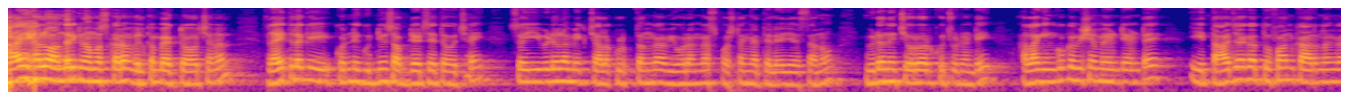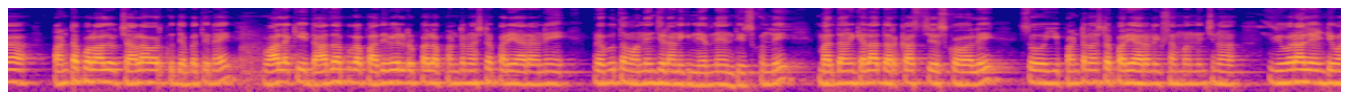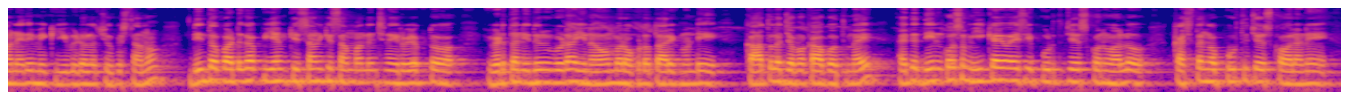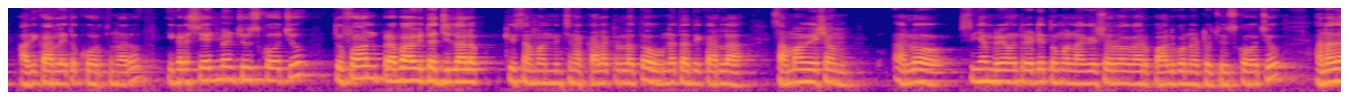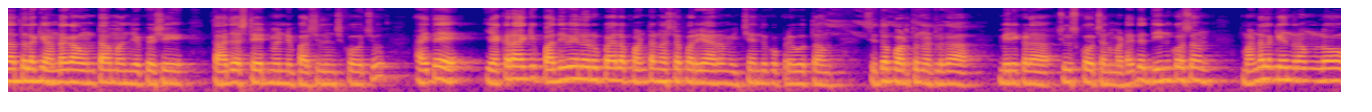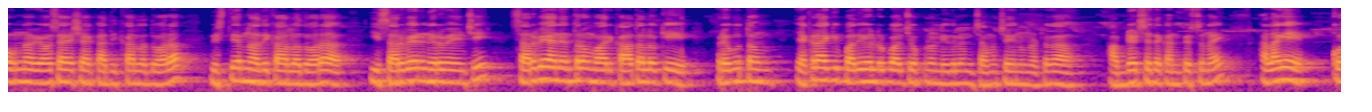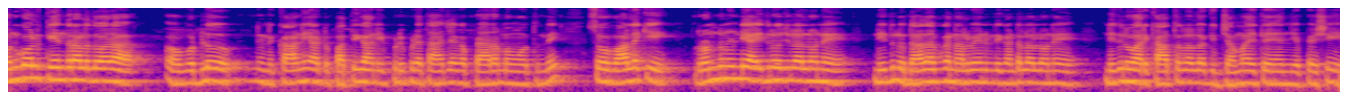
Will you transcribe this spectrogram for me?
Hi hello అందరికీ నమస్కారం. Welcome back to our channel. రైతులకి కొన్ని గుడ్ న్యూస్ అప్డేట్స్ అయితే వచ్చాయి. సో ఈ వీడియోలో మీకు చాలా క్లుప్తంగా వివరంగా స్పష్టంగా తెలియజేస్తాను. వీడియోని చివరి వరకు చూడండి. అలాగే ఇంకొక విషయం ఏంటి అంటే ఈ తాజాగా తుఫాన్ కారణంగా పంట పొలాలు చాలా వరకు దెబ్బతిన్నాయి. వాళ్ళకి దాదాపుగా పదివేల రూపాయల పంట నష్ట పరిహారాన్ని ప్రభుత్వం అందించడానికి నిర్ణయం తీసుకుంది. మరి దానికి ఎలా దరఖాస్తు చేసుకోవాలి? సో ఈ పంట నష్ట పరిహారానికి సంబంధించిన వివరాలు ఏంటివి అనేది మీకు ఈ వీడియోలో చూపిస్తాను. దీంతో పాటుగా పిఎం కిసాన్కి సంబంధించిన ఇరవై ఒకటో విడత నిధులు కూడా ఈ నవంబర్ ఒకటో తారీఖు నుండి ఖాతాలో జమ కాబోతున్నాయి. అయితే దీనికోసం ఈ కేవైసీ పూర్తి చేసుకుని వాళ్ళు ఖచ్చితంగా పూర్తి చేసుకోవాలని అధికారులు అయితే కోరుతున్నారు. ఇక్కడ స్టేట్మెంట్ చూసుకోవచ్చు. తుఫాన్ ప్రభావిత జిల్లాలకి సంబంధించిన కలెక్టర్లతో ఉన్నతాధికారుల సమావేశం లో సీఎం రేవంత్ రెడ్డి తుమ్మల నాగేశ్వరరావు గారు పాల్గొన్నట్లు చూసుకోవచ్చు. అన్నదాతలకి అండగా ఉంటామని చెప్పేసి తాజా స్టేట్మెంట్ని పరిశీలించుకోవచ్చు. అయితే ఎకరాకి పదివేల రూపాయల పంట నష్టపరిహారం ఇచ్చేందుకు ప్రభుత్వం సిద్ధపడుతున్నట్లుగా మీరు ఇక్కడ చూసుకోవచ్చు అనమాట అయితే దీనికోసం మండల కేంద్రంలో ఉన్న వ్యవసాయ శాఖ అధికారుల ద్వారా విస్తీర్ణ అధికారుల ద్వారా ఈ సర్వేను నిర్వహించి సర్వే అనంతరం వారి ఖాతాలోకి ప్రభుత్వం ఎకరాకి పదివేల రూపాయల చొప్పున నిధులను జమ చేయనున్నట్లుగా అప్డేట్స్ అయితే కనిపిస్తున్నాయి. అలాగే కొనుగోలు కేంద్రాల ద్వారా వడ్లు కానీ అటు పత్తి కానీ ఇప్పుడిప్పుడే తాజాగా ప్రారంభమవుతుంది. సో వాళ్ళకి రెండు నుండి ఐదు రోజులలోనే నిధులు దాదాపుగా నలభై ఎనిమిది గంటలలోనే నిధులు వారి ఖాతాలలోకి జమ అవుతాయని చెప్పేసి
